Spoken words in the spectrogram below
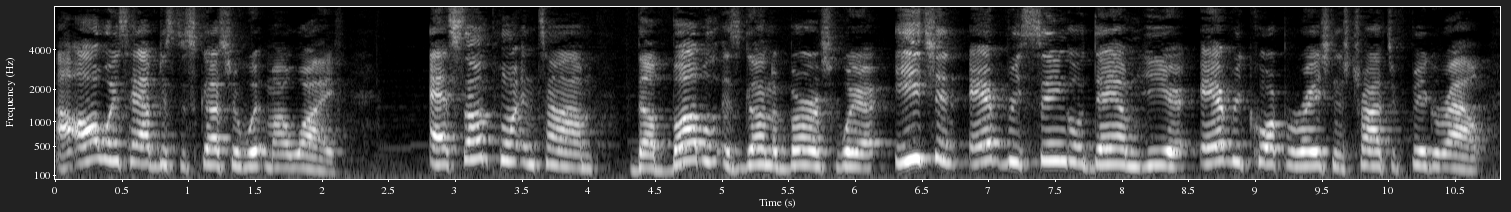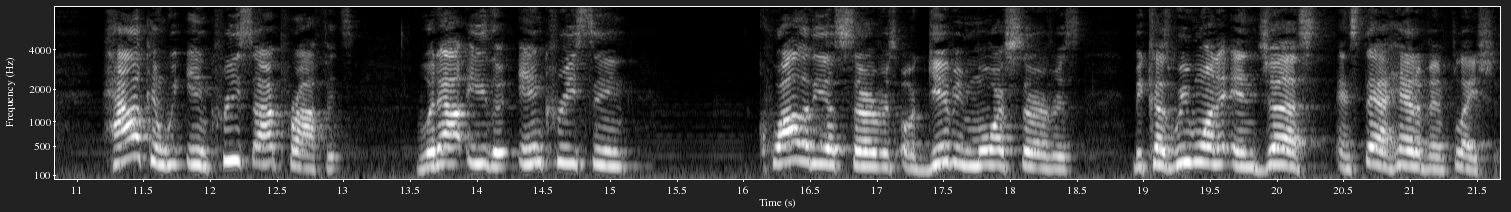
I always have this discussion with my wife. At some point in time, the bubble is going to burst where each and every single damn year, every corporation is trying to figure out how can we increase our profits without either increasing quality of service or giving more service because we want to ingest and stay ahead of inflation.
